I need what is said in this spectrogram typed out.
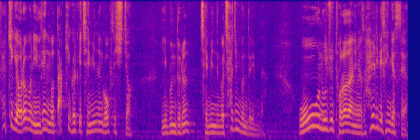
솔직히 여러분 인생 뭐 딱히 그렇게 재밌는 거 없으시죠? 이분들은 재밌는 걸 찾은 분들입니다. 온 우주 돌아다니면서 할 일이 생겼어요.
